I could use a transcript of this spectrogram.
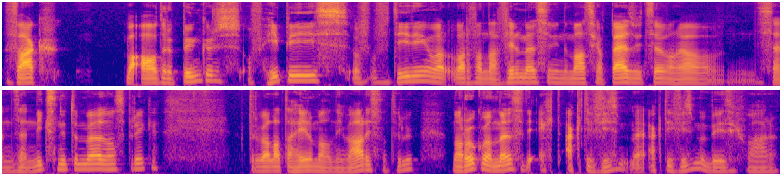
Vaak wat oudere punkers of hippies of, of die dingen, waar, waarvan dat veel mensen in de maatschappij zoiets hebben van ja, zijn, zijn niks nutten bij van spreken. Terwijl dat, dat helemaal niet waar is natuurlijk. Maar ook wel mensen die echt activisme, met activisme bezig waren.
